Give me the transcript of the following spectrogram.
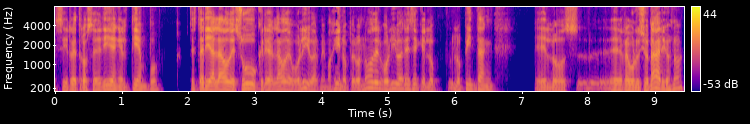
si retrocedería en el tiempo, usted estaría al lado de Sucre, al lado de Bolívar, me imagino, pero no del Bolívar ese que lo, lo pintan eh, los eh, revolucionarios, ¿no?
